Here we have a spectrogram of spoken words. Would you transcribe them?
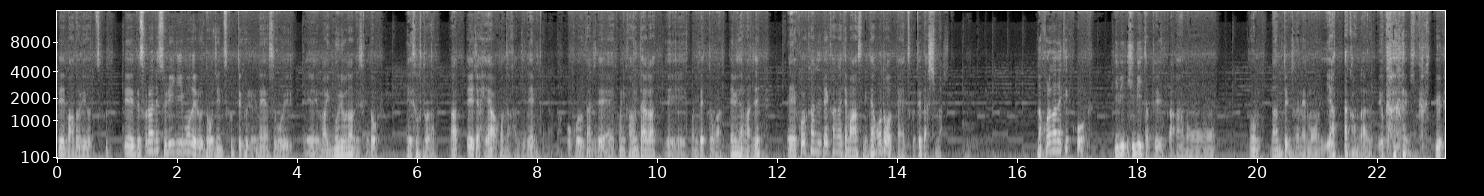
て間取りを作って、で、それはね、3D モデルを同時に作ってくれるね、すごい、えー、まあ、無料なんですけど、ソフトがあって、じゃあ部屋はこんな感じで、みたいな。こういう感じで、ここにカウンターがあって、ここにベッドがあって、みたいな感じで、えこういう感じで考えてます、みたいなことを、え作って出しました。まあ、これがね、結構響、響いたというか、あのー、なんていうんですかね、もう、やった感があるっていうか 企画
